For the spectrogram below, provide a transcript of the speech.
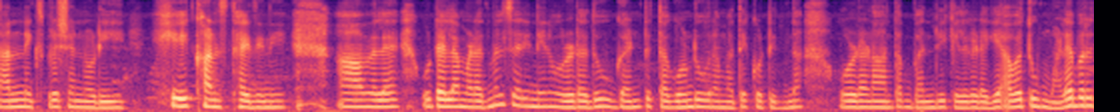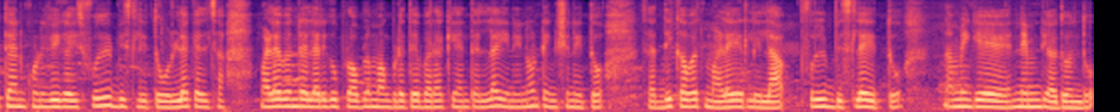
ನನ್ನ ಎಕ್ಸ್ಪ್ರೆಷನ್ ನೋಡಿ ಹೇಗೆ ಕಾಣಿಸ್ತಾ ಇದ್ದೀನಿ. ಆಮೇಲೆ ಊಟ ಎಲ್ಲ ಮಾಡಾದ್ಮೇಲೆ ಸರಿ ಇನ್ನೇನು ಹೊರಡೋದು, ಗಂಟು ತಗೊಂಡು ನಮ್ಮ ಮತ್ತೆ ಕೊಟ್ಟಿದ್ದನ್ನ ಹೊರಡೋಣ ಅಂತ ಬಂದ್ವಿ ಕೆಳಗಡೆಗೆ. ಅವತ್ತು ಮಳೆ ಬರುತ್ತೆ ಅಂದ್ಕೊಂಡಿದ್ವಿ ಗೈಸ್ ಫುಲ್ ಬಿಸಿಲಿತ್ತು, ಒಳ್ಳೆ ಕೆಲಸ. ಮಳೆ ಬಂದರೆ ಎಲ್ಲರಿಗೂ ಪ್ರಾಬ್ಲಮ್ ಆಗಿಬಿಡುತ್ತೆ, ಬರೋಕ್ಕೆ ಅಂತೆಲ್ಲ ಏನೇನೋ ಟೆನ್ಷನ್ ಇತ್ತು. ಸದ್ಯಕ್ಕೆ ಅವತ್ತು ಮಳೆ ಇರಲಿಲ್ಲ ಫುಲ್ ಬಿಸಿಲೇ ಇತ್ತು. ನಮಗೆ ನೆಮ್ಮದಿ ಅದೊಂದು.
